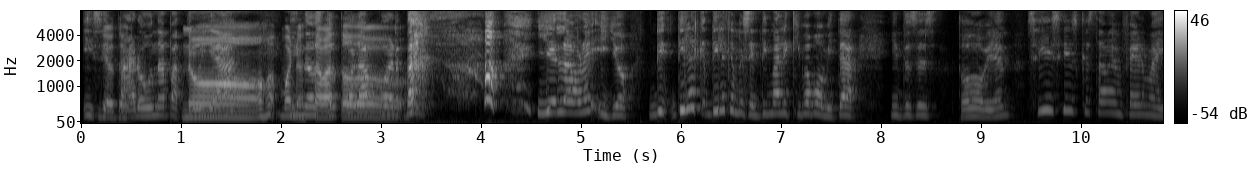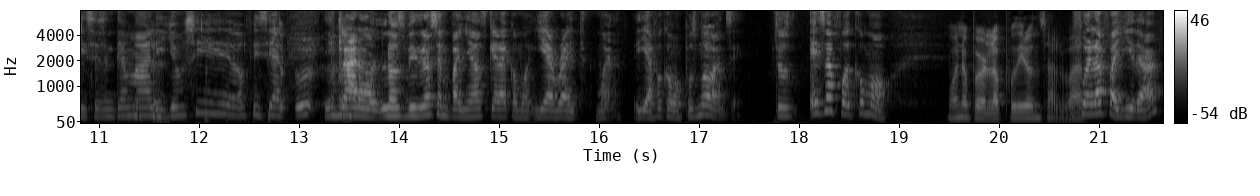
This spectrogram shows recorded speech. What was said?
y se otra- paró una patrulla No, bueno, y nos estaba tocó todo. la puerta. y él abre y yo, "Di- dile, que- dile que me sentí mal y que iba a vomitar. Y entonces, ¿todo bien? Sí, sí, es que estaba enferma y se sentía mal. Y yo, sí, oficial. Y claro, los vidrios empañados que era como, yeah, right. Bueno, y ya fue como, pues muévanse. Entonces, esa fue como, Bueno, pero la pudieron salvar. fue la fallida.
